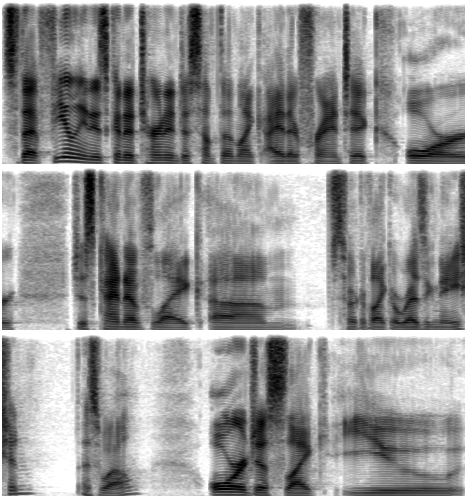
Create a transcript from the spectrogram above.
So that feeling is going to turn into something like either frantic or just kind of like um, sort of like a resignation as well. Or just like you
